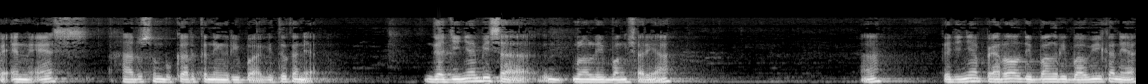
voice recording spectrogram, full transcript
PNS harus membuka rekening riba gitu kan ya. Gajinya bisa melalui bank syariah. Hah? Gajinya payroll di bank ribawi kan ya?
